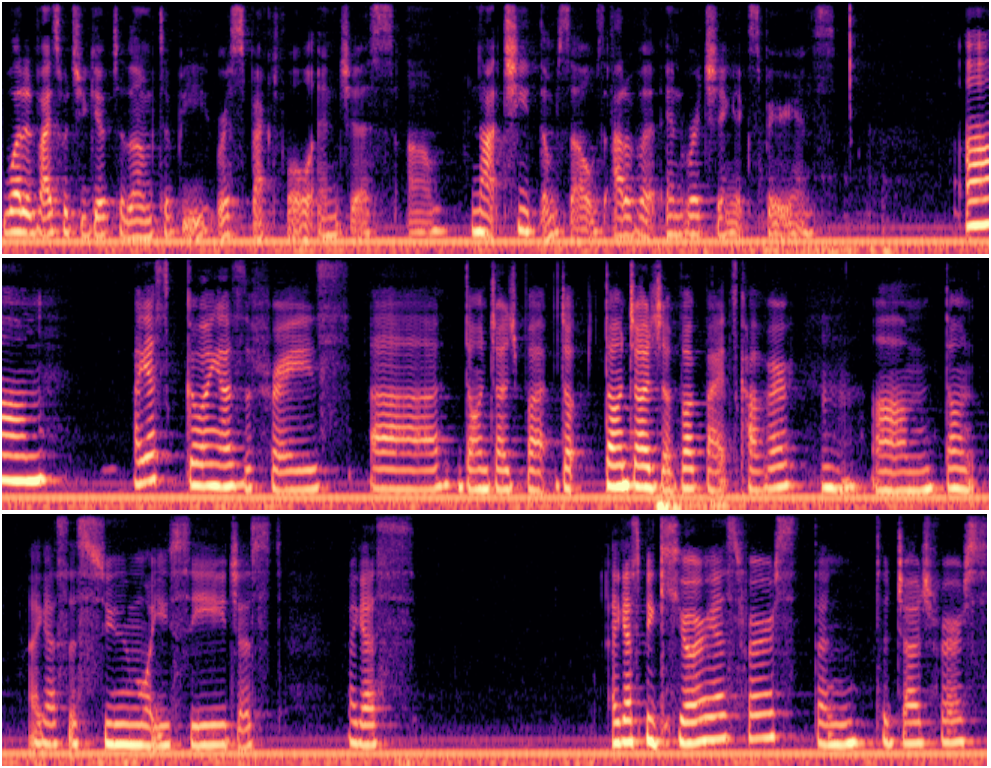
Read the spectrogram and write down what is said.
What advice would you give to them to be respectful and just um, not cheat themselves out of an enriching experience? Um, I guess going as the phrase, uh, don't judge but don't, don't judge a book by its cover. Mm-hmm. Um, don't I guess assume what you see. Just I guess I guess be curious first, then to judge 1st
